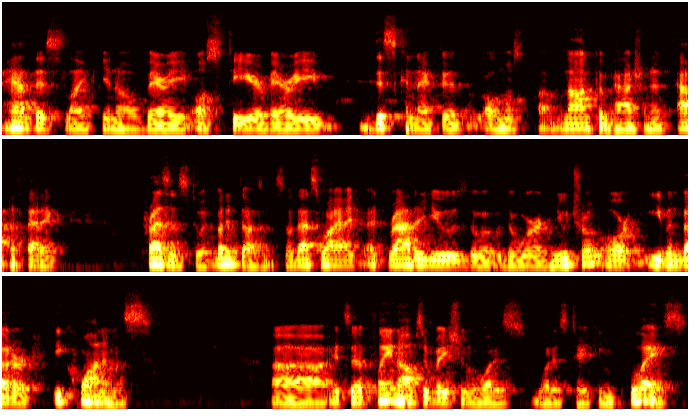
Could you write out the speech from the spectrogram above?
had this like, you know, very austere, very disconnected, almost um, non compassionate, apathetic presence to it, but it doesn't. So that's why I'd, I'd, rather use the, the word neutral or even better, equanimous. Uh, it's a plain observation of what is what is taking place.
